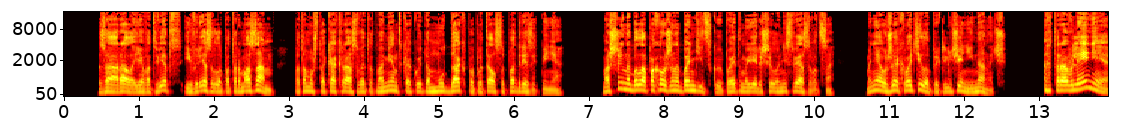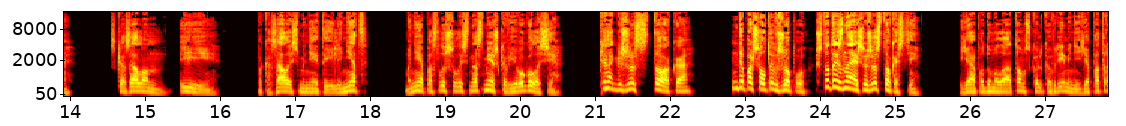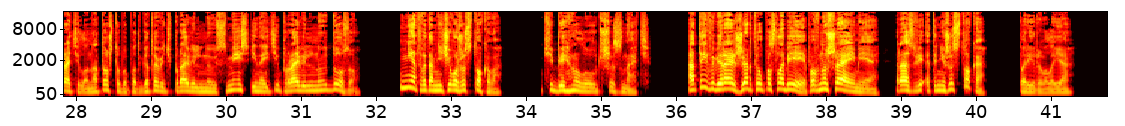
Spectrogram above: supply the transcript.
Заорала я в ответ и врезала по тормозам, потому что как раз в этот момент какой-то мудак попытался подрезать меня. Машина была похожа на бандитскую, поэтому я решила не связываться. Мне уже хватило приключений на ночь. «Отравление?» — сказал он, и... Показалось мне это или нет, мне послышалась насмешка в его голосе. «Как жестоко!» «Да пошел ты в жопу! Что ты знаешь о жестокости?» Я подумала о том, сколько времени я потратила на то, чтобы подготовить правильную смесь и найти правильную дозу. Нет в этом ничего жестокого. Тебе лучше знать. А ты выбираешь жертву послабее, повнушаемее. Разве это не жестоко? парировала я.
